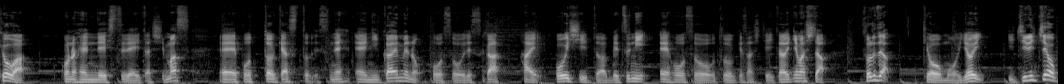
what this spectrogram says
今日はこの辺で失礼いたします。えー、ポッドキャストですね、えー、2回目の放送ですが、はい。 Voicy とは別に、えー、放送をお届けさせていただきました。それでは、今日も良い一日を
